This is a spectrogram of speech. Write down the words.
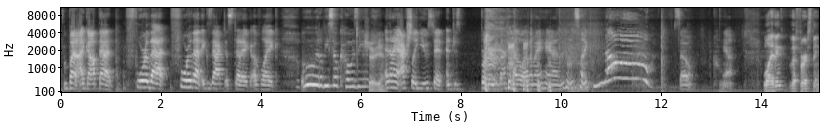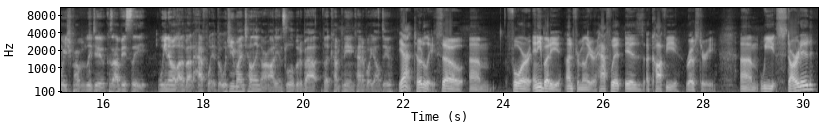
but I got that for that for that exact aesthetic of like, ooh, it'll be so cozy. Sure, yeah. And then I actually used it and just burned the hell out of my hand. It was like, no. So, cool. yeah. well i think the first thing we should probably do because obviously we know a lot about Halfwit but would you mind telling our audience a little bit about the company and kind of what y'all do Yeah, totally. So, um, for anybody unfamiliar, Halfwit is a coffee roastery. Um, we started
